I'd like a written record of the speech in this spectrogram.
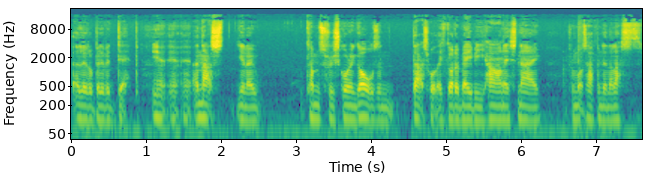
a little bit of a dip. Yeah, yeah, yeah. And that's you know comes through scoring goals, and that's what they've got to maybe harness now from what's happened in the last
